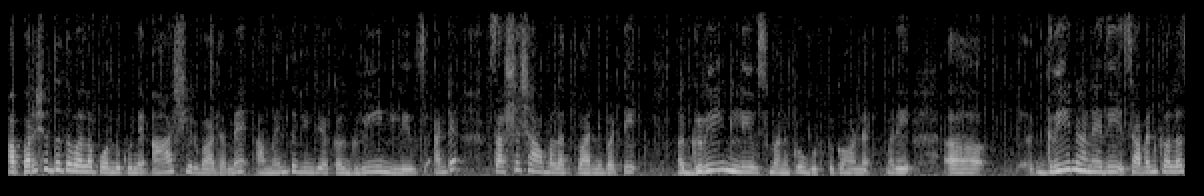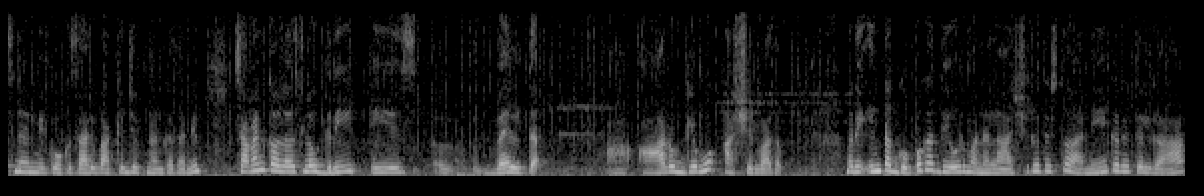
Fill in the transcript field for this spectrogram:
ఆ పరిశుద్ధత వల్ల పొందుకునే ఆశీర్వాదమే ఆ మెంతు గింజ యొక్క గ్రీన్ లీవ్స్ అంటే సస్యశ్యామలత్వాన్ని బట్టి గ్రీన్ లీవ్స్ మనకు గుర్తుగా ఉన్నాయి. మరి గ్రీన్ అనేది సెవెన్ కలర్స్ నేను మీకు ఒకసారి వాక్యం చెప్పినాను కదండి. సెవెన్ కలర్స్లో గ్రీన్ ఈజ్ వెల్త్ ఆరోగ్యము ఆశీర్వాదం. మరి ఇంత గొప్పగా దేవుడు మనల్ని ఆశీర్వదిస్తూ అనేక రీతిలుగా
